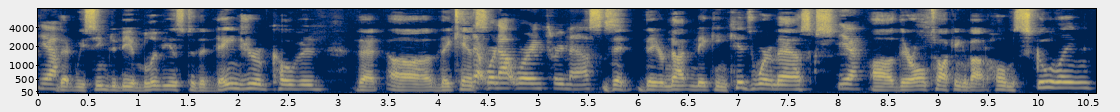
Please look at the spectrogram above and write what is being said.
Yeah. that we seem to be oblivious to the danger of COVID, that uh, they can't, that we're not wearing three masks. that they are not making kids wear masks. yeah. Uh, they're all talking about homeschooling.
